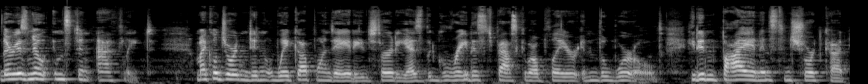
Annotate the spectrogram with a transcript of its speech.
There is no instant athlete. Michael Jordan didn't wake up one day at age 30 as the greatest basketball player in the world. He didn't buy an instant shortcut.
